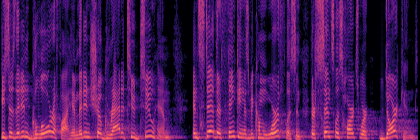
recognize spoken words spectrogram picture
He says they didn't glorify him, they didn't show gratitude to him. Instead, their thinking has become worthless and their senseless hearts were darkened.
